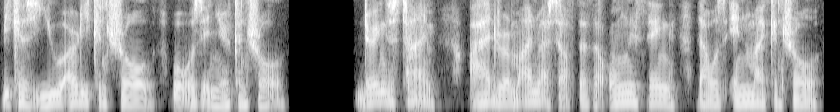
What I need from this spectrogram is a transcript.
because you already controlled what was in your control. During this time, I had to remind myself that the only thing that was in my control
